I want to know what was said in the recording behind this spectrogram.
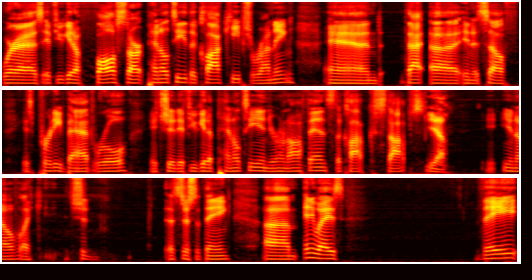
Whereas if you get a false start penalty, the clock keeps running, and that uh, in itself is pretty bad rule. It should if you get a penalty and you're on offense, the clock stops. Yeah. Y- You know, like it should. That's just a thing. Um, anyways, they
